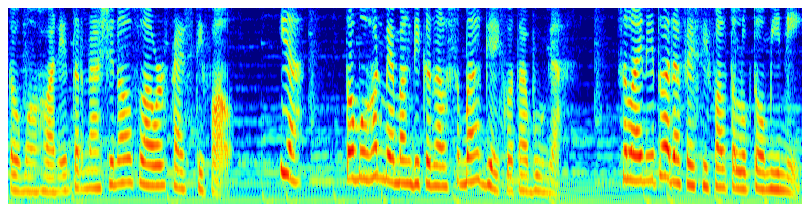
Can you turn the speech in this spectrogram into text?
Tomohon International Flower Festival. Ya, Tomohon memang dikenal sebagai kota bunga. Selain itu ada Festival Teluk Tomini,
